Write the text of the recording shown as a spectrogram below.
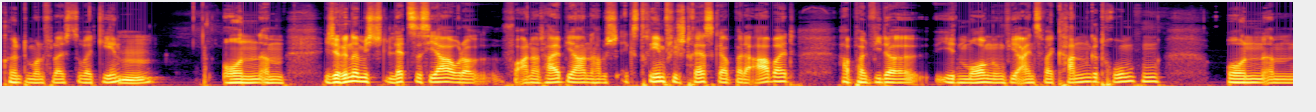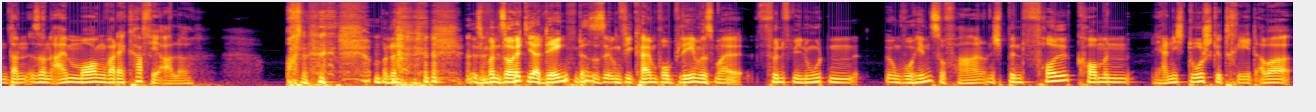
Könnte man vielleicht so weit gehen. Mhm. Und ähm, ich erinnere mich, letztes Jahr oder vor anderthalb Jahren habe ich extrem viel Stress gehabt bei der Arbeit, habe halt wieder jeden Morgen irgendwie ein, zwei Kannen getrunken und ähm, dann ist an einem Morgen war der Kaffee alle. Und, und also man sollte ja denken, dass es irgendwie kein Problem ist, mal fünf Minuten irgendwo hinzufahren. Und ich bin vollkommen, ja nicht durchgedreht, aber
